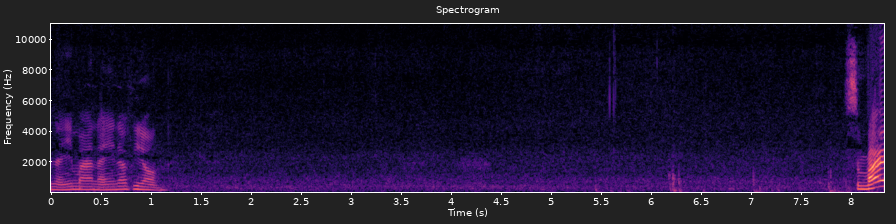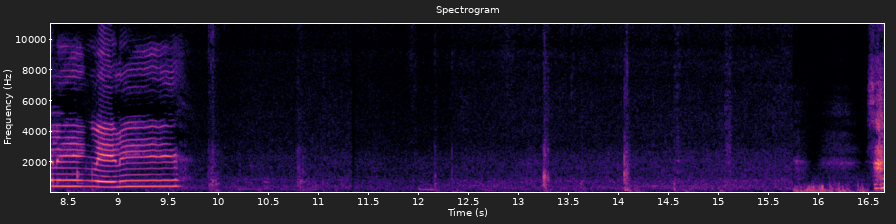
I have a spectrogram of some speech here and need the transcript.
ไหนมาไหนนะพี่น้อง Smiling Meli ใส่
